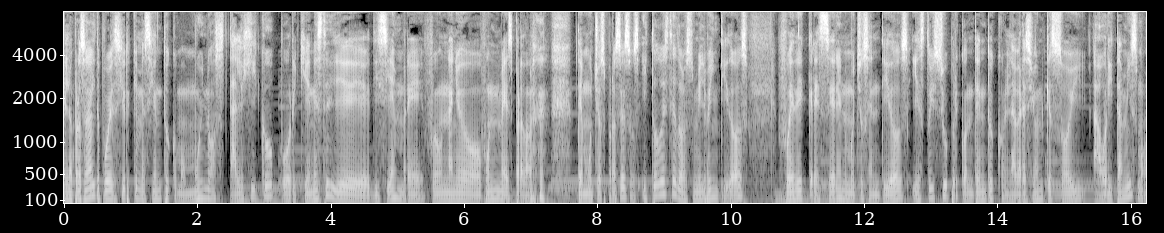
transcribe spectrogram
En lo personal te puedo decir que me siento como muy nostálgico porque en este diciembre fue un año, fue un mes, perdón, de muchos procesos y todo este 2022 fue de crecer en muchos sentidos y estoy súper contento con la versión que soy ahorita mismo.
